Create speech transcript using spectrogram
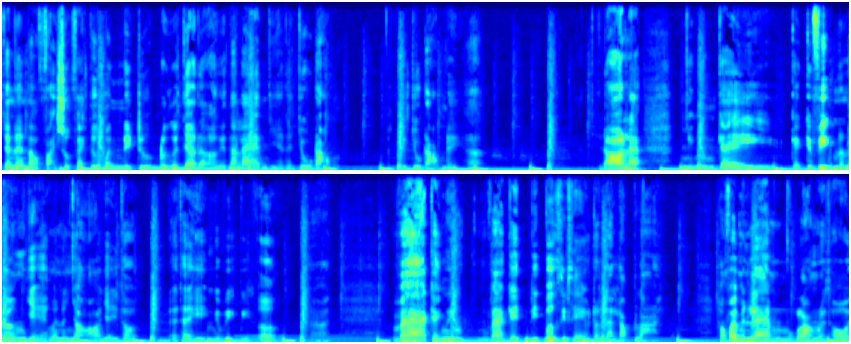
Cho nên nó phải xuất phát từ mình đi trước, đừng có chờ đợi người ta làm gì hết chủ động. Mình cứ chủ động đi, ha thì đó là những cái cái cái việc nó đơn giản và nó nhỏ vậy thôi, để thể hiện cái việc biết ơn. Rồi. và cái nguyên, và cái bước tiếp theo đó là lặp lại. Không phải mình làm một lần rồi thôi.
